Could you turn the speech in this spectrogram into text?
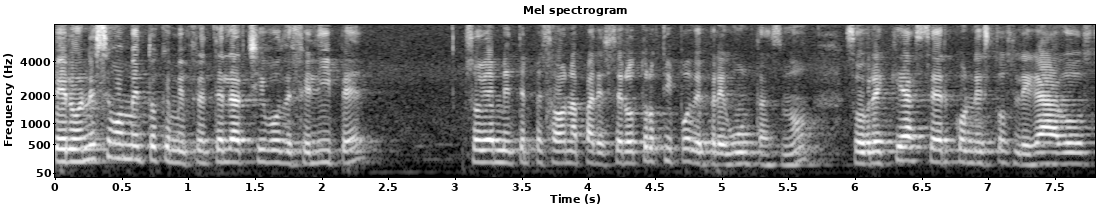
Pero en ese momento que me enfrenté al archivo de Felipe, pues obviamente empezaron a aparecer otro tipo de preguntas, ¿no? Sobre qué hacer con estos legados,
